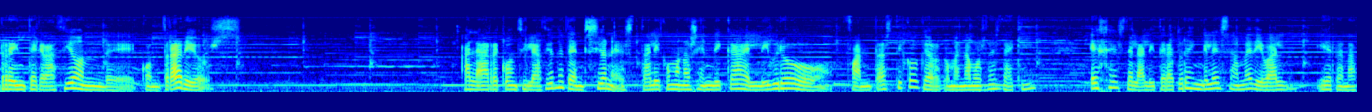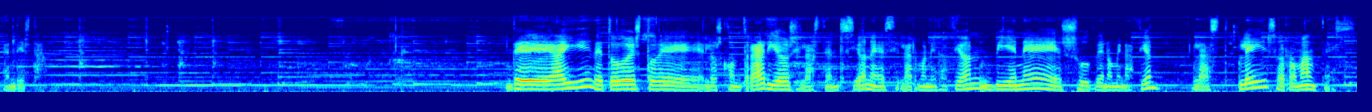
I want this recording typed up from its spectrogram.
reintegración de contrarios, a la reconciliación de tensiones, tal y como nos indica el libro fantástico que recomendamos desde aquí, Ejes de la literatura inglesa medieval y renacentista. De ahí, de todo esto de los contrarios y las tensiones y la armonización, viene su denominación, last plays o romances.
